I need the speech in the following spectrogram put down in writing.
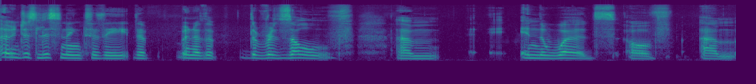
I mean, just listening to the the you know the the resolve um, in the words of um,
